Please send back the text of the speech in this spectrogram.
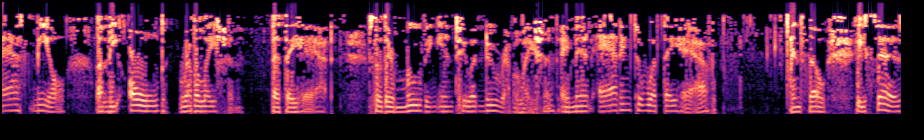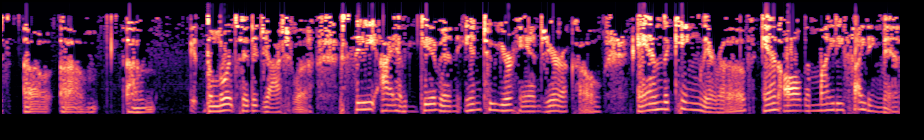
last meal of the old revelation that they had. So they're moving into a new revelation. Amen. Adding to what they have. And so he says, uh, um, um, the Lord said to Joshua, See, I have given into your hand Jericho and the king thereof and all the mighty fighting men.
